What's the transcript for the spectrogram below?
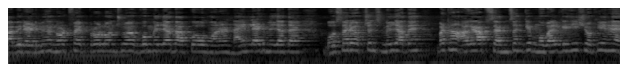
अभी रेडमी का नोट फाइव प्रो लॉन्च हुआ, वो मिल जाता है आपको हॉनर नाइन लाइट मिल जाता है, बहुत सारे ऑप्शन मिल जाते हैं। बट हाँ अगर आप सैमसंग के मोबाइल के ही शौकीन है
